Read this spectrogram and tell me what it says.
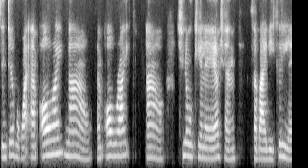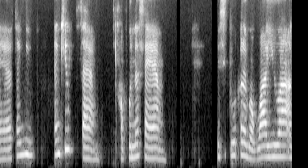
จินเจอร์บอกว่า I'm alright now I'm alright now ฉันโอเคแล้ว ฉันสบายดีขึ้นแล้ว thank you thank you Sam ขอบคุณนะแซมมิสซิกูดก็เลยบอกว่า you are a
